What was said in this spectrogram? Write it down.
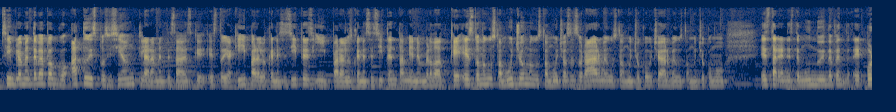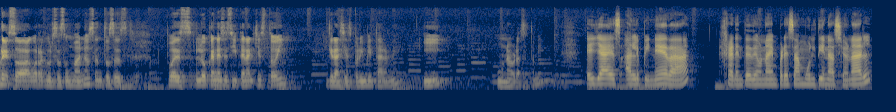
Simplemente me pongo a tu disposición, claramente sabes que estoy aquí para lo que necesites y para los que necesiten también, en verdad, que esto me gusta mucho, me gusta mucho asesorar, me gusta mucho coachar, me gusta mucho como estar en este mundo independiente, eh, por eso hago recursos humanos, entonces, pues lo que necesiten, aquí estoy, gracias por invitarme y un abrazo también. Ella es Ale Pineda, gerente de una empresa multinacional,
